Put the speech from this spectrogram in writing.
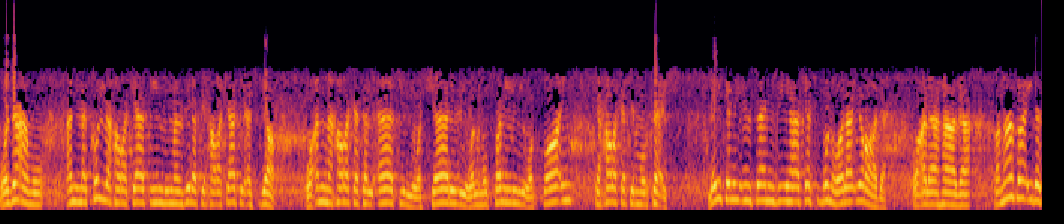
وزعموا أن كل حركاتهم بمنزلة حركات الأشجار وأن حركة الآكل والشارب والمصلي والصائم كحركة المرتعش. ليس للإنسان فيها كسب ولا إرادة وعلى هذا فما فائدة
